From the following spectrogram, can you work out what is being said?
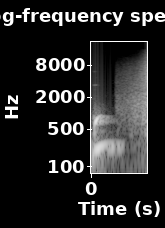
you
